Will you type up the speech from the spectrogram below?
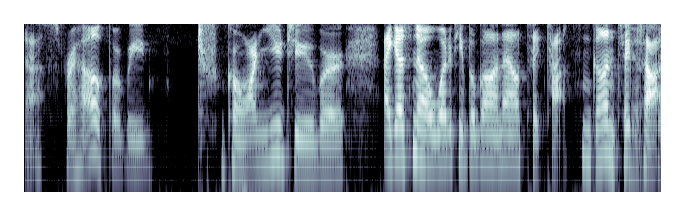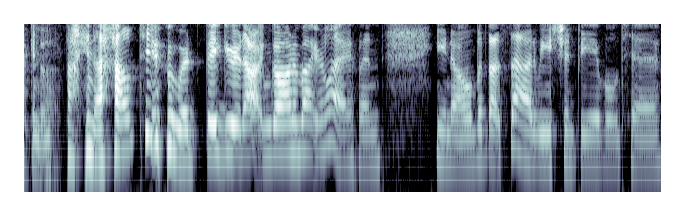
ask for help or we go on YouTube or I guess no, what if people go on now TikTok? Go on TikTok, and TikTok. find out how to and figure it out and go on about your life and you know, but that's sad. We should be able to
